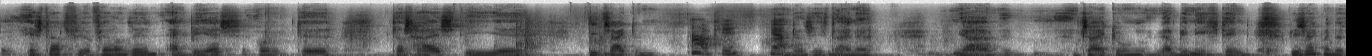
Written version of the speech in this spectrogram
ist das für Fernsehen, NPS und äh, das heißt die, äh, die Zeitung. Ah, okay. Ja. Und das ist eine ja, Zeitung, da bin ich den, wie sagt man das,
